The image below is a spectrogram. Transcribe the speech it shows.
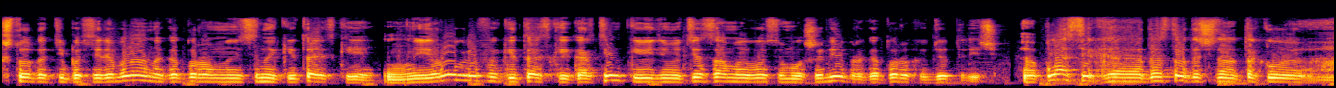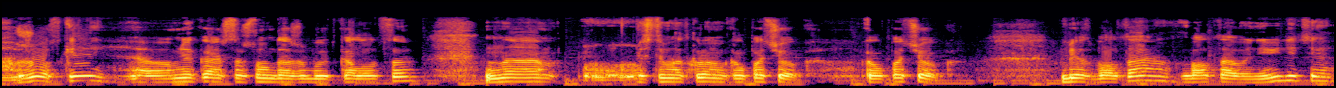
что-то типа серебра, на котором нанесены китайские иероглифы, китайские картинки, видимо, те самые 8 лошадей, про которых идет речь. Пластик э, достаточно такой жесткий, э, мне кажется, что он даже будет колоться. На, если мы откроем колпачок, колпачок без болта. Болта вы не видите.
